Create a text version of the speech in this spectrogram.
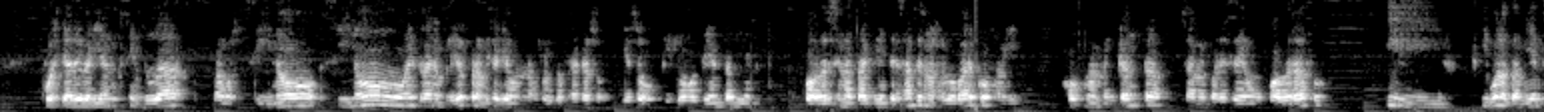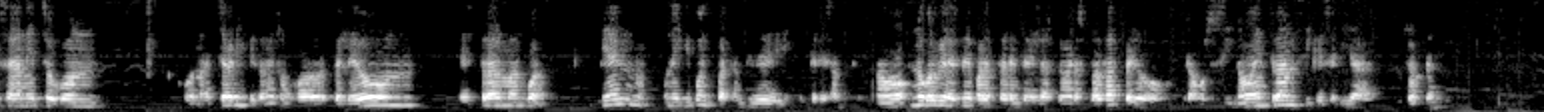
pues ya deberían sin duda, vamos, si no, si no entran en playoff para mí sería un absoluto fracaso. Y eso, que luego tienen también jugadores en ataque interesantes, no solo Barco, a mí Hoffman me encanta, o sea, me parece un jugadorazo. Y, y bueno, también se han hecho con, con Achari, que también es un jugador peleón, Stralman, bueno, tienen un equipo bastante interesante. No, no creo que les dé para estar entre las primeras plazas, pero digamos, si no entran sí que sería sorprendente.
